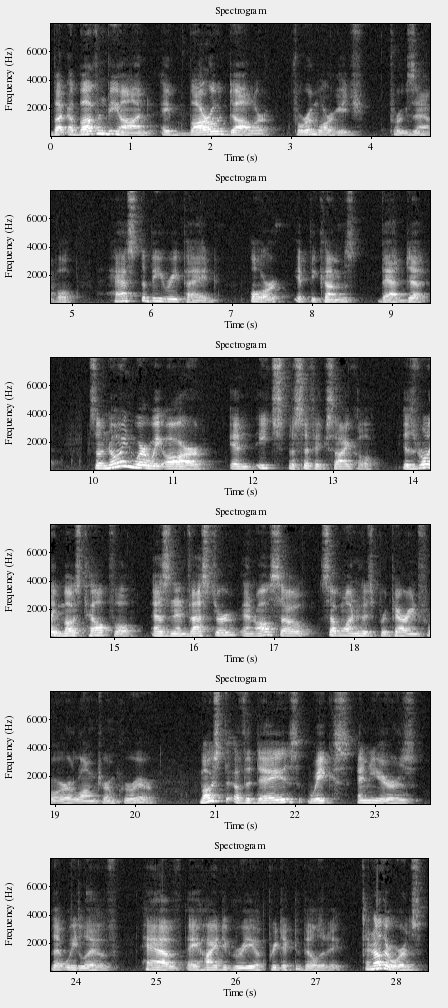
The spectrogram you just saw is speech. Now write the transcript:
But above and beyond, a borrowed dollar for a mortgage, for example, has to be repaid or it becomes bad debt. So, knowing where we are in each specific cycle is really most helpful as an investor and also someone who's preparing for a long term career. Most of the days, weeks, and years that we live have a high degree of predictability. In other words,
